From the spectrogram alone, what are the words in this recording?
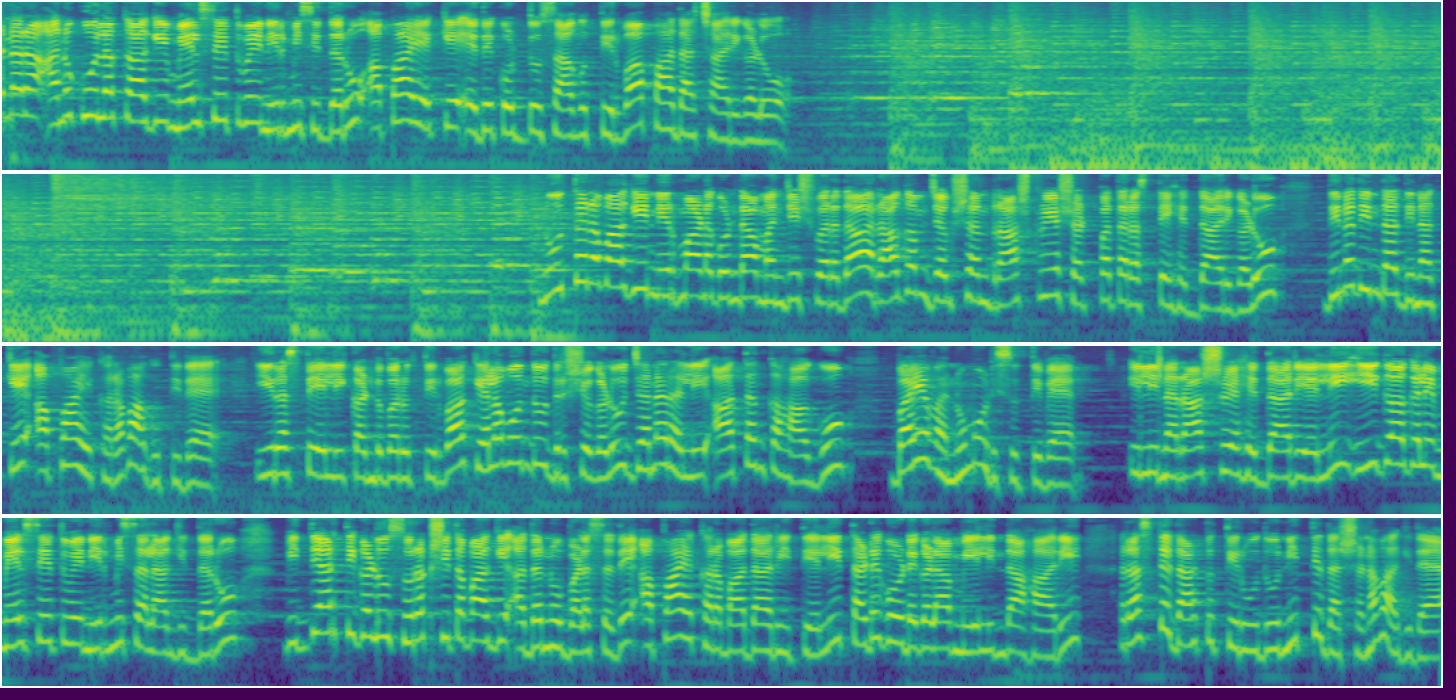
ಜನರ ಅನುಕೂಲಕ್ಕಾಗಿ ಮೇಲ್ಸೇತುವೆ ನಿರ್ಮಿಸಿದ್ದರೂ ಅಪಾಯಕ್ಕೆ ಎದೆಕೊಟ್ಟು ಸಾಗುತ್ತಿರುವ ಪಾದಾಚಾರಿಗಳು. ನೂತನವಾಗಿ ನಿರ್ಮಾಣಗೊಂಡ ಮಂಜೇಶ್ವರದ ರಾಗಂ ಜಂಕ್ಷನ್ ರಾಷ್ಟ್ರೀಯ ಷಟ್ಪಥ ರಸ್ತೆ ಹೆದ್ದಾರಿಗಳು ದಿನದಿಂದ ದಿನಕ್ಕೆ ಅಪಾಯಕರವಾಗುತ್ತಿದೆ. ಈ ರಸ್ತೆಯಲ್ಲಿ ಕಂಡುಬರುತ್ತಿರುವ ಕೆಲವೊಂದು ದೃಶ್ಯಗಳು ಜನರಲ್ಲಿ ಆತಂಕ ಹಾಗೂ ಭಯವನ್ನು ಮೂಡಿಸುತ್ತಿವೆ. ಇಲ್ಲಿನ ರಾಷ್ಟ್ರೀಯ ಹೆದ್ದಾರಿಯಲ್ಲಿ ಈಗಾಗಲೇ ಮೇಲ್ಸೇತುವೆ ನಿರ್ಮಿಸಲಾಗಿದ್ದರೂ ವಿದ್ಯಾರ್ಥಿಗಳು ಸುರಕ್ಷಿತವಾಗಿ ಅದನ್ನು ಬಳಸದೆ ಅಪಾಯಕರವಾದ ರೀತಿಯಲ್ಲಿ ತಡೆಗೋಡೆಗಳ ಮೇಲಿಂದ ಹಾರಿ ರಸ್ತೆ ದಾಟುತ್ತಿರುವುದು ನಿತ್ಯ ದರ್ಶನವಾಗಿದೆ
